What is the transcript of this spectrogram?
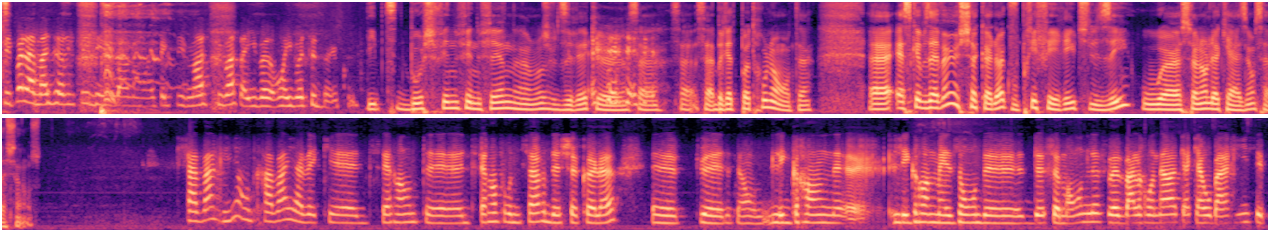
C'est pas la majorité des gens, effectivement. Souvent, ça y va, on y va tout d'un coup. Des petites bouches fines, fines, fines. Euh, moi, je vous dirais que ça, ça, ça brette pas trop longtemps. Est-ce que vous avez un chocolat que vous préférez utiliser ou selon l'occasion, ça change? Ça varie. On travaille avec euh, différentes euh, différents fournisseurs de chocolat, euh, les grandes les grandes maisons de, de ce monde, là, Valrona, Cacao Barry, c'est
